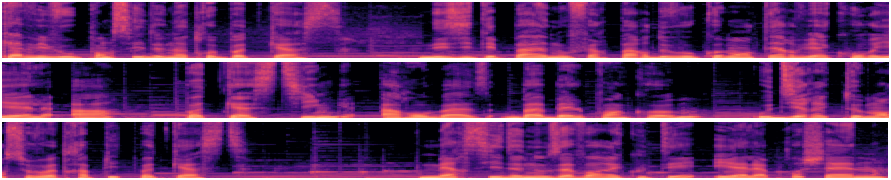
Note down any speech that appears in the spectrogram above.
Qu'avez-vous pensé de notre podcast? N'hésitez pas à nous faire part de vos commentaires via courriel à podcasting.babel.com ou directement sur votre appli de podcast. Merci de nous avoir écoutés et à la prochaine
